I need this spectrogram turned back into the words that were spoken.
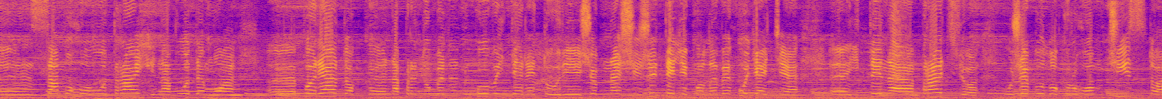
е, з самого утра і наводимо е, порядок е, на придобудинковій території, щоб наші жителі, коли виходять йти на працю, вже було кругом чисто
